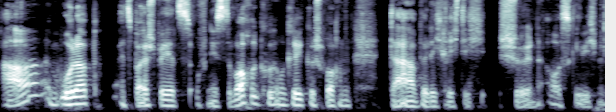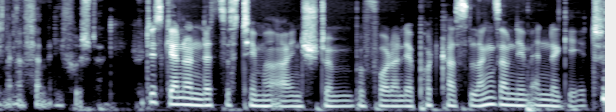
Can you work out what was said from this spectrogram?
Aber im Urlaub, als Beispiel jetzt auf nächste Woche konkret gesprochen, da will ich richtig schön ausgiebig mit meiner Family frühstücken. Ich würde jetzt gerne ein letztes Thema einstimmen, bevor dann der Podcast langsam dem Ende geht.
